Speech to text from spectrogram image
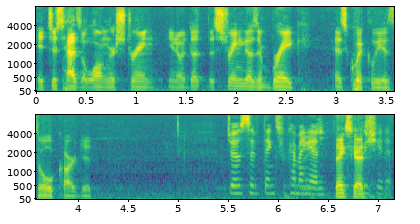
it just has a longer string. You know, d- the string doesn't break as quickly as the old car did. Josef, thanks for coming in. Thanks, guys. Appreciate it.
